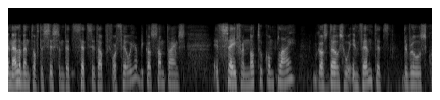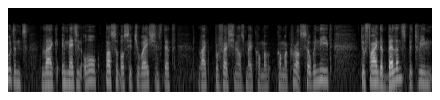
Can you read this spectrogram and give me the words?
an element of the system that sets it up for failure because sometimes it's safer not to comply because those who invented the rules couldn't like imagine all possible situations that like professionals may come come across. So we need to find a balance between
